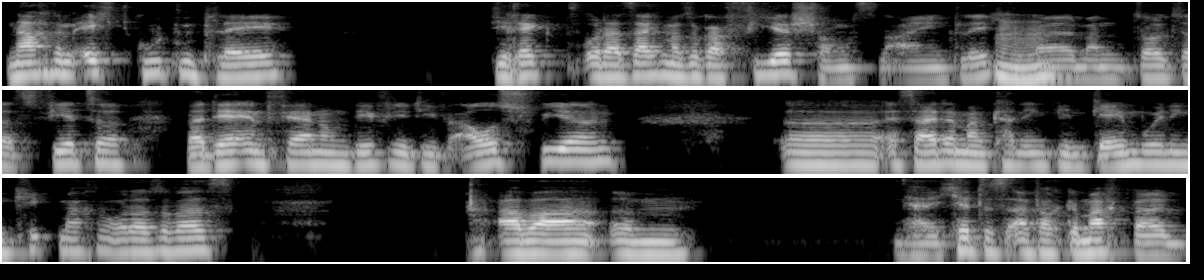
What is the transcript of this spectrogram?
nach einem echt guten Play direkt oder sag ich mal sogar vier Chancen eigentlich, mhm. weil man sollte das vierte bei der Entfernung definitiv ausspielen. Äh, es sei denn, man kann irgendwie einen Game-Winning-Kick machen oder sowas. Aber ähm, ja, ich hätte es einfach gemacht, weil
